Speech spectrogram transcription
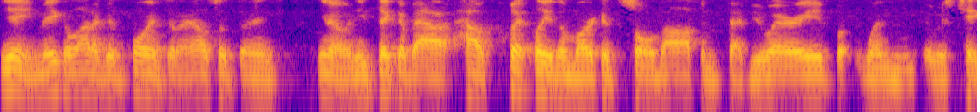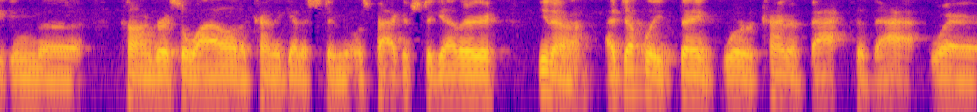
yeah, you make a lot of good points, and I also think you know when you think about how quickly the market sold off in February, but when it was taking the Congress a while to kind of get a stimulus package together. You know, I definitely think we're kind of back to that where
